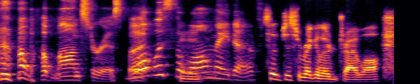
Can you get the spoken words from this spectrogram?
I don't know about monstrous, but what was the Mhm. wall made of? So just a regular drywall.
